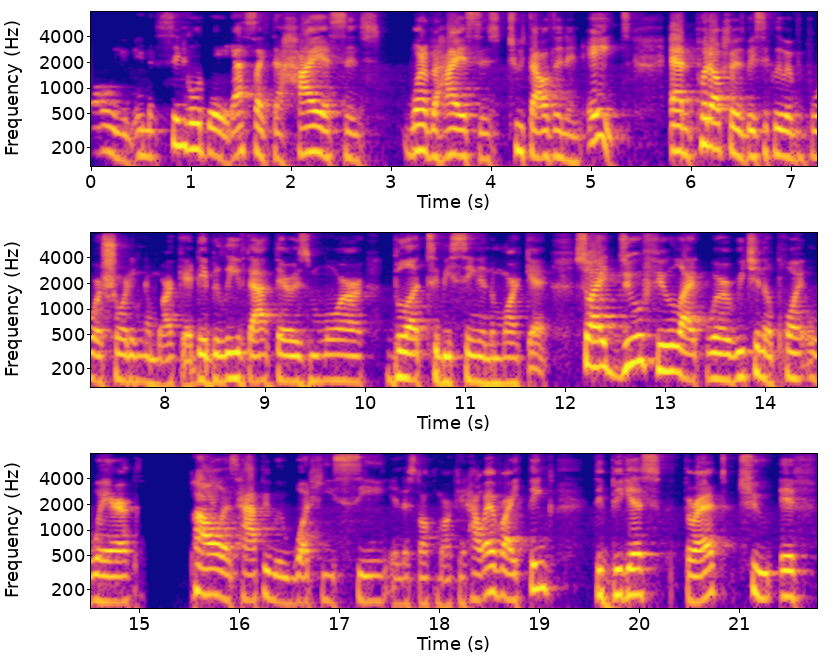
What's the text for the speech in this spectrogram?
volume in a single day. That's like the highest since one of the highest since 2008. And put option is basically when people are shorting the market. They believe that there is more blood to be seen in the market. So I do feel like we're reaching a point where Powell is happy with what he's seeing in the stock market. However, I think the biggest threat to if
